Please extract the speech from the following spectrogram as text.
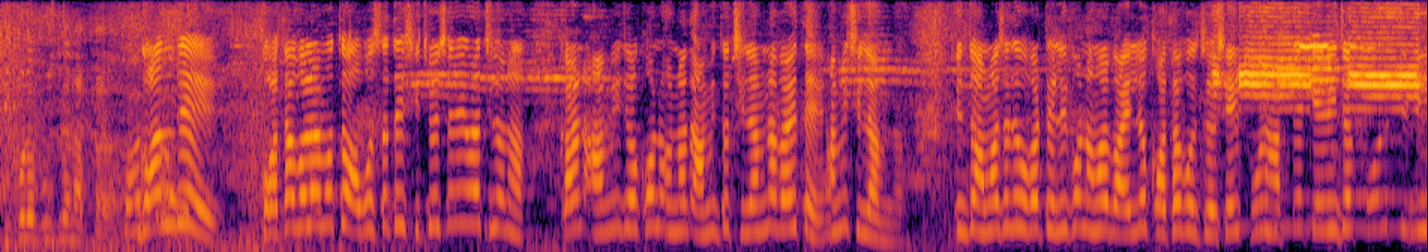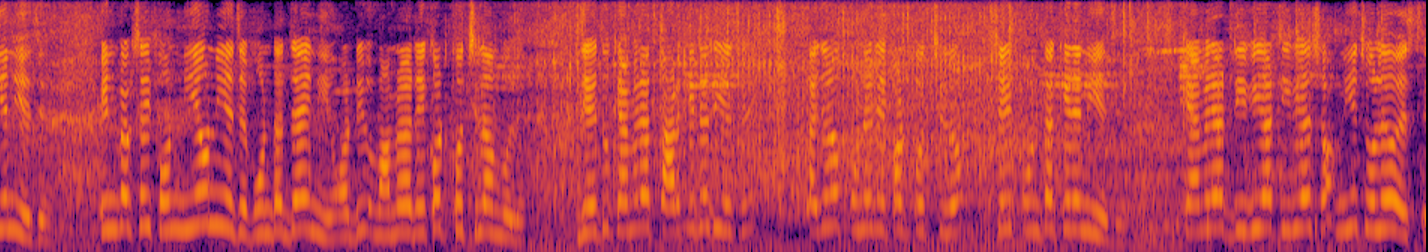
কি করে বুঝলেন আপনারা? গন্ধে। কথা বলার মতো অবস্থাতেই সিচুয়েশনে ওরা ছিল না। কারণ আমি যখন ওনার আমি তো ছিলাম না বাড়িতে আমি ছিলাম না। কিন্তু আমার সাথে ওভার টেলিফোন আমার বাড়ির লোক কথা বলছিল। সেই ফোন হাত থেকে নিয়েছে ফোন নিয়ে নিয়েছে। ইনফ্যাক্ট সেই ফোন নিয়েও নিয়েছে ফোনটা দেয়নি। অডিও আমরা রেকর্ড করছিলাম বলে। যেহেতু ক্যামেরার তার কেটে দিয়েছে তাই জন্য ফোনে রেকর্ড করছিল সেই ফোনটা কেড়ে নিয়েছে। ক্যামেরার ডিভিআর টিভিআর সব নিয়ে চলেও এসছে।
